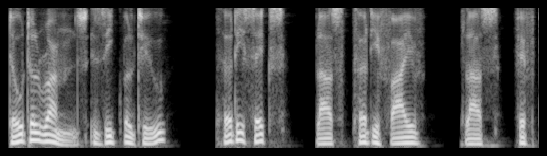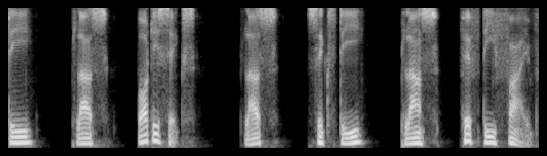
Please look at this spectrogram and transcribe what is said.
Total runs is equal to 36 plus 35 plus 50 plus 46 plus 60 plus 55,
